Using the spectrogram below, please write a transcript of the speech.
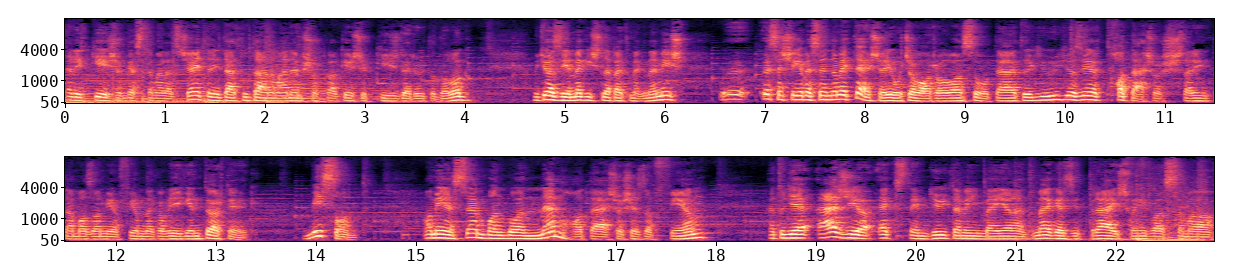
elég későn kezdtem el ezt sejteni, tehát utána már nem sokkal később ki is derült a dolog. Úgyhogy azért meg is lepett, meg nem is. Összességében szerintem egy teljesen jó csavarról van szó, tehát úgy, úgy azért hatásos szerintem az, ami a filmnek a végén történik. Viszont, amilyen szempontból nem hatásos ez a film, hát ugye Ázsia Extreme gyűjteményben jelent meg, ez itt rá is van írva azt hiszem a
